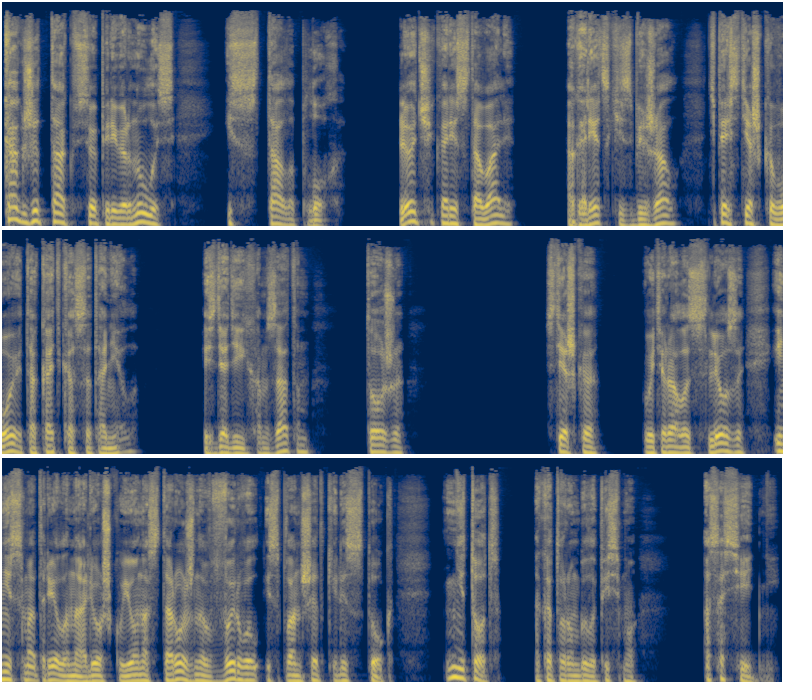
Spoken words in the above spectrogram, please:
Как же так все перевернулось и стало плохо? Летчика арестовали, а Горецкий сбежал, теперь Стежка воет, а Катька сатанела. И с дядей Хамзатом тоже. Стежка вытирала слезы и не смотрела на Алешку, и он осторожно вырвал из планшетки листок. Не тот, на котором было письмо, а соседний.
